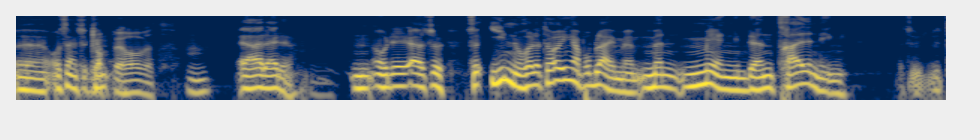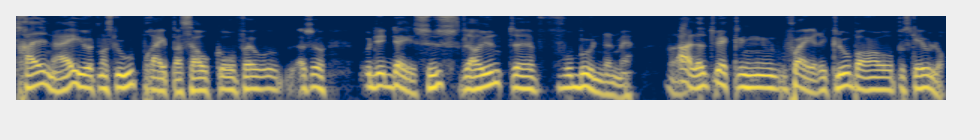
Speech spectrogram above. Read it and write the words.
Eh, och sen så kan, i havet. Ja det är det. Mm, och det alltså, så innehållet har jag inga problem med, men mängden träning. Alltså, träna är ju att man ska upprepa saker och få, alltså, och det, det sysslar ju inte förbunden med. All utveckling sker i klubbar och på skolor.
